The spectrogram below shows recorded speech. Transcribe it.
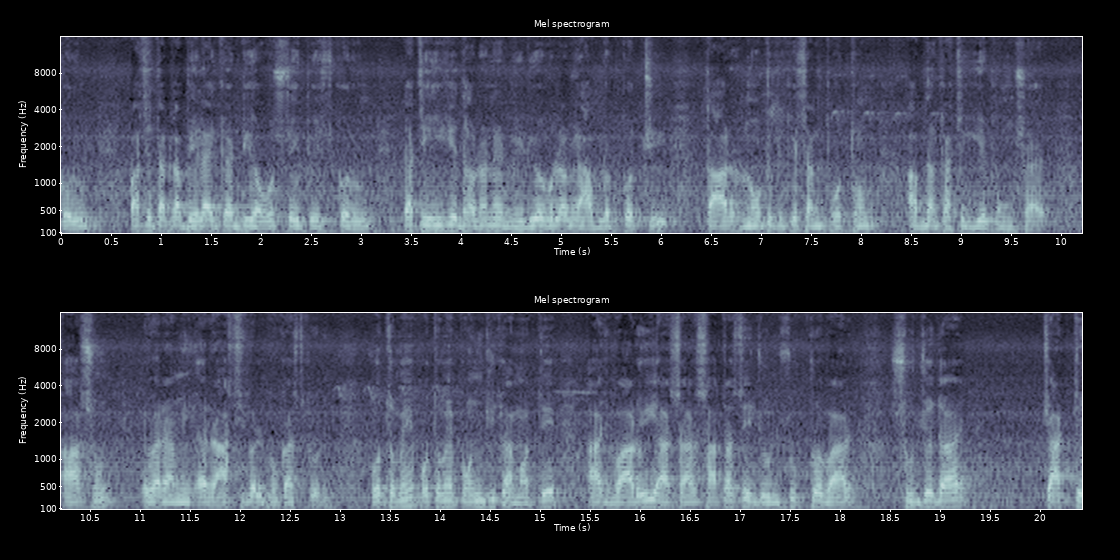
করুন। পাশে থাকা বেল অবশ্যই প্রেস করুন। যাতে এই যে ধরনের ভিডিওগুলো আমি আপলোড করছি, তার নোটিফিকেশান প্রথম আপনার কাছে গিয়ে পৌঁছায়। আসুন এবার আমি রাশিফল প্রকাশ করি। প্রথমে প্রথমে পঞ্জিকা মতে আজ বারোই আষাঢ় সাতাশে জুন শুক্রবার, সূর্যোদয় চারটে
